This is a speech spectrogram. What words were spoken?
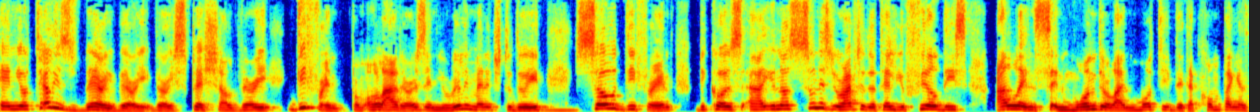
and your hotel is very very very special, very different from all others, and you really managed to do it so different because uh, you know, as soon as you arrive to the hotel, you feel this Alice and Wonderland motif that accompanies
